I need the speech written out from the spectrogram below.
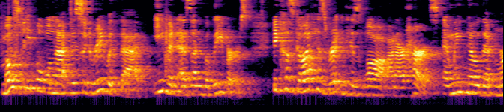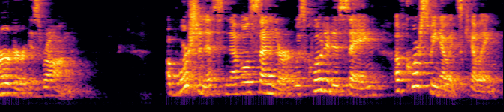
Most people will not disagree with that, even as unbelievers, because God has written his law on our hearts, and we know that murder is wrong. Abortionist Neville Sender was quoted as saying, Of course we know it's killing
